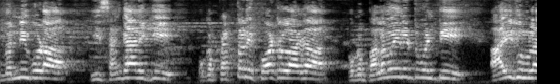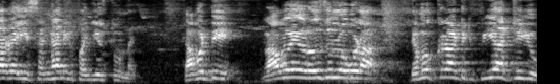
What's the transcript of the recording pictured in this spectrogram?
ఇవన్నీ కూడా ఈ సంఘానికి ఒక పెట్టని కోటలాగా ఒక బలమైనటువంటి ఆయుధంలాగా ఈ సంఘానికి పనిచేస్తున్నాయి. కాబట్టి రాబోయే రోజుల్లో కూడా డెమోక్రాటిక్ పిఆర్టీయు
